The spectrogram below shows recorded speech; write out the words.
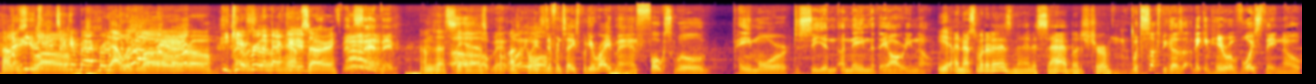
That was You low. can't take it back, bro. That was threw it out low, bro. You can't was reel it low. back I'm sorry. It's been said, baby. I'm that's yeah. That's, oh man. that's Well, anyways, bull. different takes, but you're right, man. Folks will pay more to see an, a name that they already know. Yeah. And that's what it is, man. It's sad, but it's true. Mm. Which sucks because they can hear a voice they know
